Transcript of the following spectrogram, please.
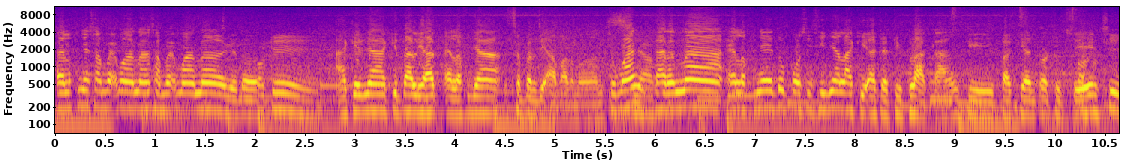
elfnya sampai mana, sampai mana gitu. Oke. Akhirnya kita lihat elfnya seperti apa, teman-teman. Cuman Siap. karena elfnya itu posisinya lagi ada di belakang di bagian produksi, Produksi.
